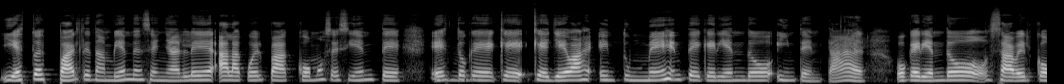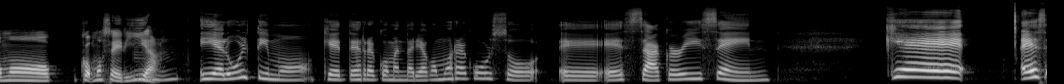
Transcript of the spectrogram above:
Y esto es parte también de enseñarle a la cuerpa cómo se siente esto que, que, que llevas en tu mente queriendo intentar o queriendo saber cómo, cómo sería. Y el último que te recomendaría como recurso eh, es Zachary Zane, que es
